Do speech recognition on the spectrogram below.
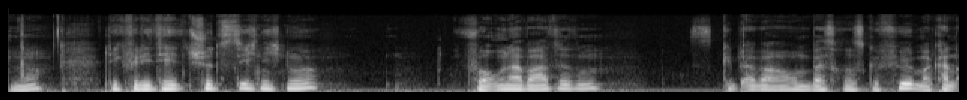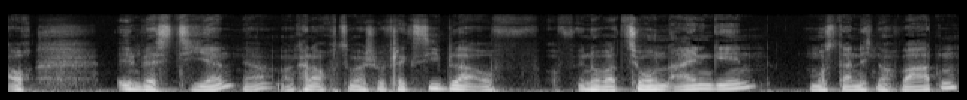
Ja, Liquidität schützt dich nicht nur vor Unerwartetem, es gibt einfach auch ein besseres Gefühl. Man kann auch investieren, ja. Man kann auch zum Beispiel flexibler auf, auf Innovationen eingehen, muss da nicht noch warten.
